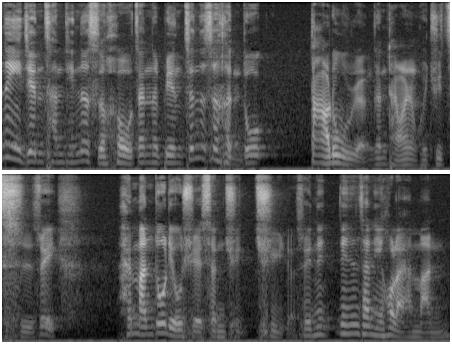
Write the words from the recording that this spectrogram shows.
那间餐厅那时候在那边真的是很多大陆人跟台湾人会去吃，所以还蛮多留学生去去的。所以那那间餐厅后来还蛮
